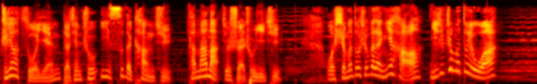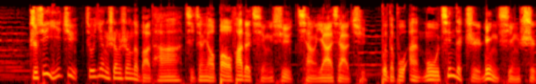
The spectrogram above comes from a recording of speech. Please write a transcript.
只要左岩表现出一丝的抗拒，他妈妈就甩出一句。我什么都是为了你好，你就这么对我？只需一句，就硬生生的把他即将要爆发的情绪强压下去，不得不按母亲的指令行事。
